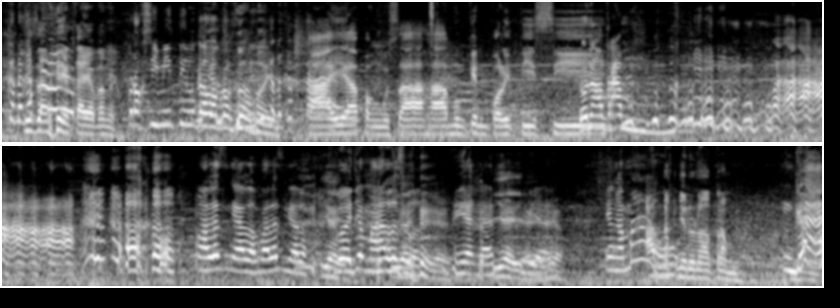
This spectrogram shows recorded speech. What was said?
Kedekatan. misalnya yang kaya banget. Proximity lu tau gak proximity kedekatan. Kaya, pengusaha, mungkin politisi. Donald Trump. males nggak lo? Males nggak lo? Iya, Gue iya. aja males Iya, lo. iya, iya. Iya kan? Iya, iya, iya, iya. Ya nggak mau. Anaknya Donald Trump. Enggak.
